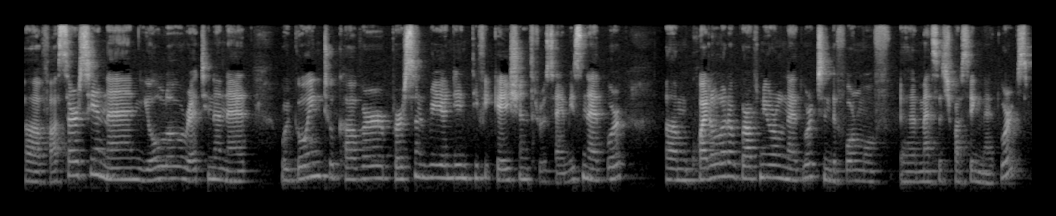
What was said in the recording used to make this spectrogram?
uh, FastRCNN, YOLO, RetinaNet, we're going to cover person re-identification through Siamese network, um, quite a lot of graph neural networks in the form of uh, message passing networks,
